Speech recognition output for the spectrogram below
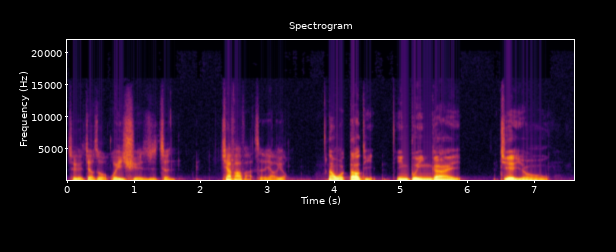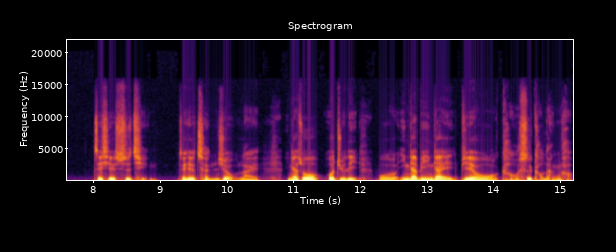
这个叫做为学日增，加法法则要用。那我到底应不应该借由这些事情、这些成就来？应该说，我举例，我应该不应该借由我考试考得很好，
